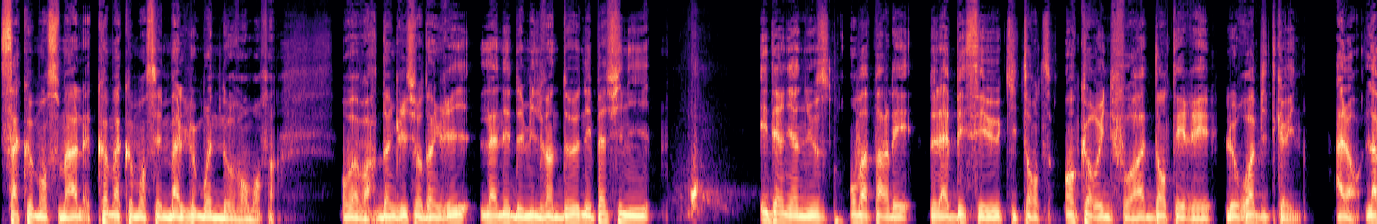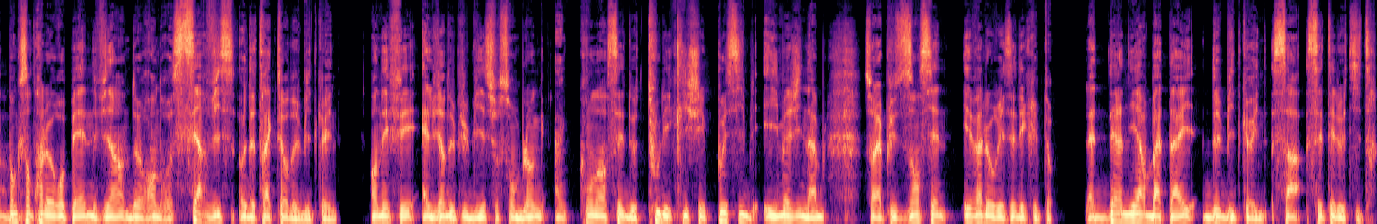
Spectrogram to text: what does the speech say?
ça commence mal, comme a commencé mal le mois de novembre. Enfin, on va voir dinguerie sur dinguerie. L'année 2022 n'est pas finie. Et dernière news, on va parler de la BCE qui tente encore une fois d'enterrer le roi Bitcoin. Alors, la Banque Centrale Européenne vient de rendre service aux détracteurs de Bitcoin. En effet, elle vient de publier sur son blog un condensé de tous les clichés possibles et imaginables sur la plus ancienne et valorisée des cryptos. La dernière bataille de Bitcoin, ça, c'était le titre.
